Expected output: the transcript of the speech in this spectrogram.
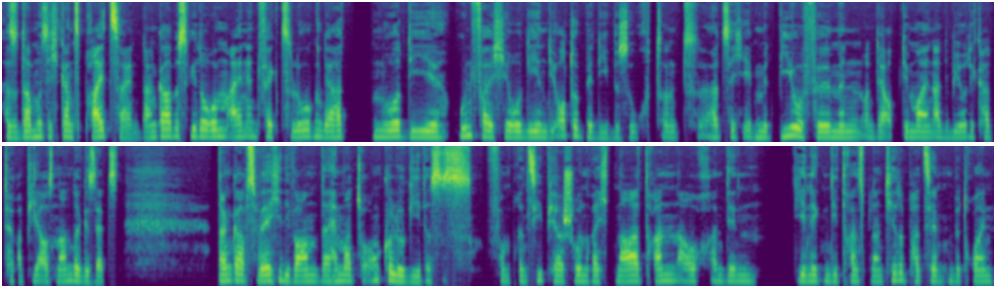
Also da muss ich ganz breit sein. Dann gab es wiederum einen Infektiologen, der hat nur die Unfallchirurgie und die Orthopädie besucht und hat sich eben mit Biofilmen und der optimalen Antibiotikatherapie auseinandergesetzt. Dann gab es welche, die waren der Hämato-Onkologie. Das ist vom Prinzip her schon recht nahe dran, auch an denjenigen, die transplantierte Patienten betreuen.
